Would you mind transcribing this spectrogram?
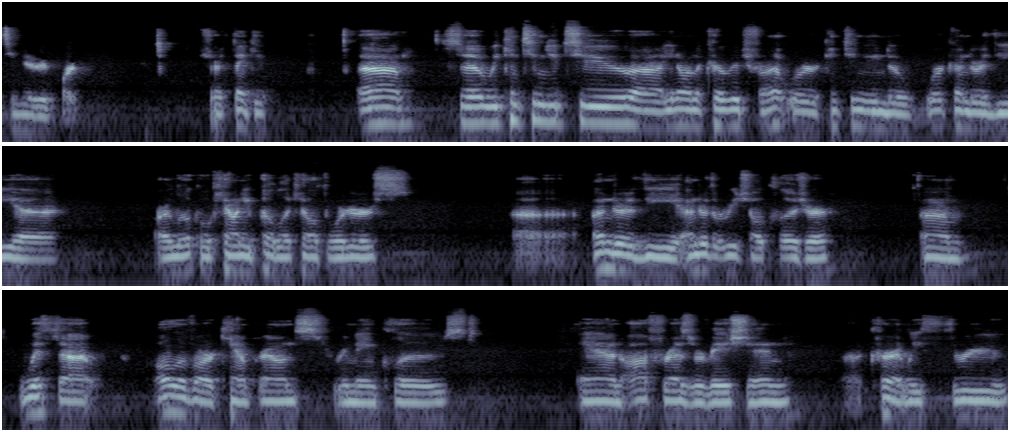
continue to report. Sure, thank you. Um, so we continue to, uh, you know, on the COVID front, we're continuing to work under the uh, our local county public health orders uh, under the under the regional closure. Um, with that, all of our campgrounds remain closed and off reservation uh, currently through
